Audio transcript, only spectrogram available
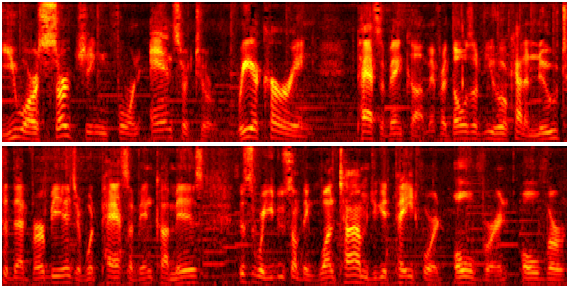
you are searching for an answer to reoccurring passive income. And for those of you who are kind of new to that verbiage of what passive income is, this is where you do something one time and you get paid for it over and over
